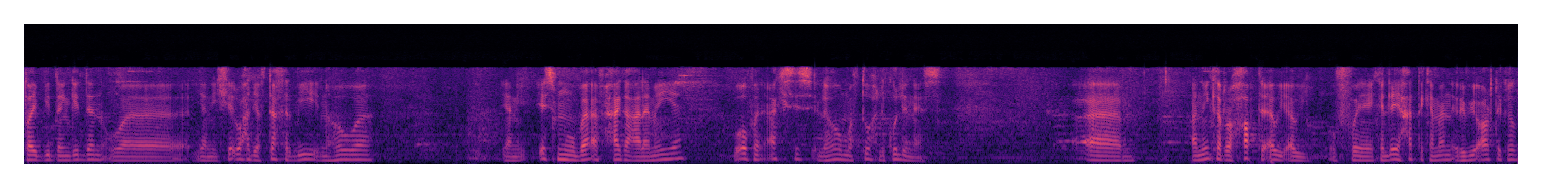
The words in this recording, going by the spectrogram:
طيب جدا جدا ويعني شيء الواحد يفتخر بيه إن هو يعني اسمه بقى في حاجة عالمية و open access اللي هو مفتوح لكل الناس. أنا يمكن رحبت قوي قوي وفي كان ليا حتى كمان review article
